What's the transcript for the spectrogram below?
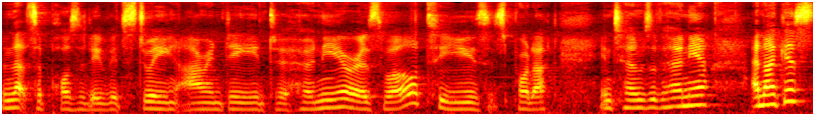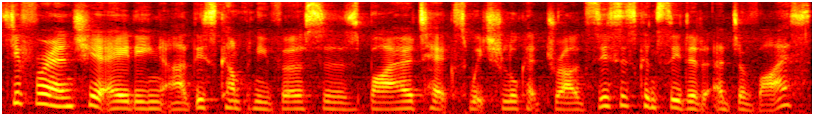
then that's a positive. It's doing R&D into hernia as well to use its product in terms of hernia. And I guess differentiating uh, this company versus biotechs which look at drugs, this is considered a device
